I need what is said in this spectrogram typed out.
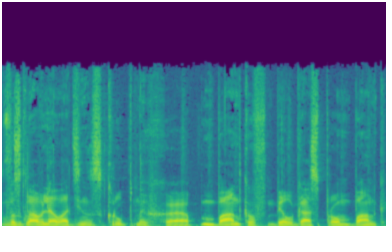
возглавлял один из крупных э, банков, Белгазпромбанк.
